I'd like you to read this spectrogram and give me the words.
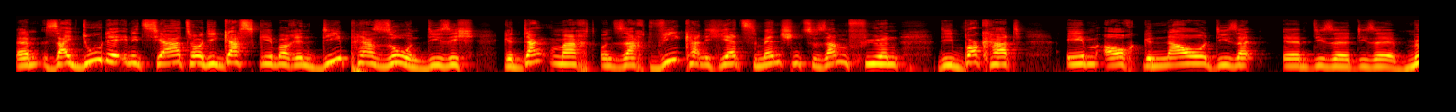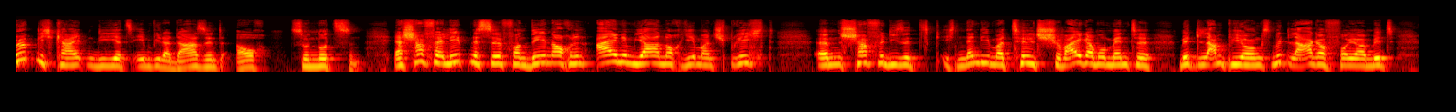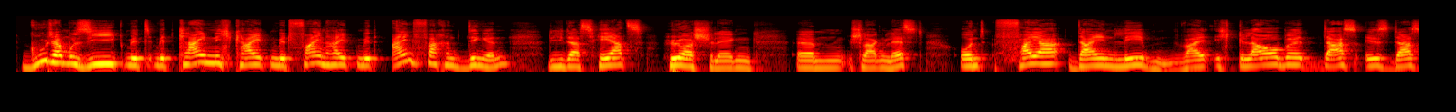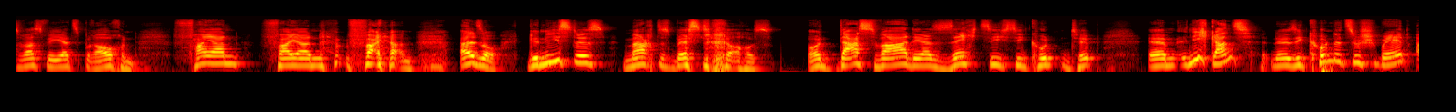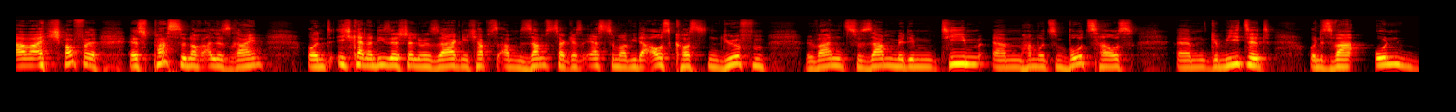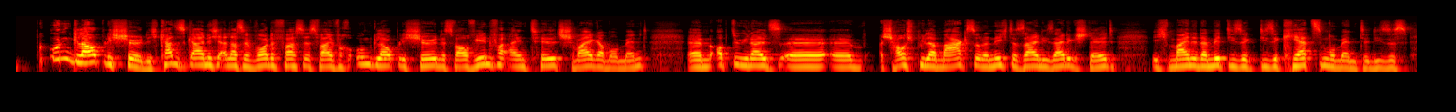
Ähm, sei du der Initiator, die Gastgeberin, die Person, die sich Gedanken macht und sagt, wie kann ich jetzt Menschen zusammenführen, die Bock hat, eben auch genau dieser, äh, diese, diese Möglichkeiten, die jetzt eben wieder da sind, auch zu nutzen. Er schaffe Erlebnisse, von denen auch in einem Jahr noch jemand spricht. Ähm, schaffe diese, ich nenne die immer Tilt Schweiger-Momente mit Lampions, mit Lagerfeuer, mit guter Musik, mit, mit Kleinigkeiten, mit Feinheiten, mit einfachen Dingen, die das Herz höher schlägen, ähm, schlagen lässt. Und feier dein Leben, weil ich glaube, das ist das, was wir jetzt brauchen. Feiern, feiern, feiern. Also, genießt es, macht das Beste raus. Und das war der 60-Sekunden-Tipp. Ähm, nicht ganz, eine Sekunde zu spät, aber ich hoffe, es passte noch alles rein. Und ich kann an dieser Stelle nur sagen, ich habe es am Samstag das erste Mal wieder auskosten dürfen. Wir waren zusammen mit dem Team, ähm, haben uns ein Bootshaus ähm, gemietet und es war un unglaublich schön. Ich kann es gar nicht anders in Worte fassen. Es war einfach unglaublich schön. Es war auf jeden Fall ein Till Schweiger-Moment. Ähm, ob du ihn als äh, äh, Schauspieler magst oder nicht, das sei an die Seite gestellt. Ich meine damit diese, diese Kerzenmomente, dieses,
